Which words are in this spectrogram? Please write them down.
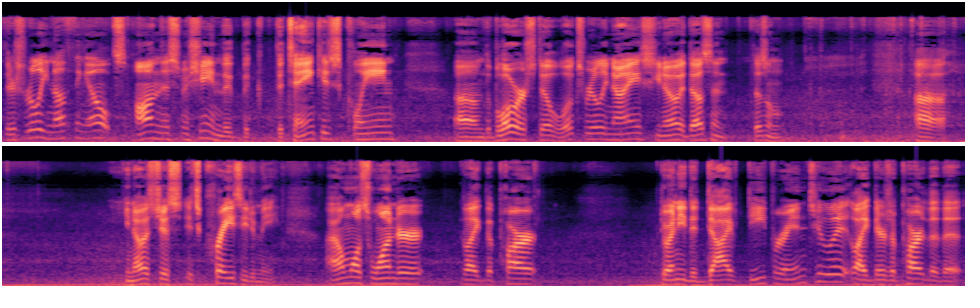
There's really nothing else on this machine. The the, the tank is clean. Um, the blower still looks really nice. You know, it doesn't doesn't. Uh, you know, it's just it's crazy to me. I almost wonder, like the part. Do I need to dive deeper into it? Like, there's a part that the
